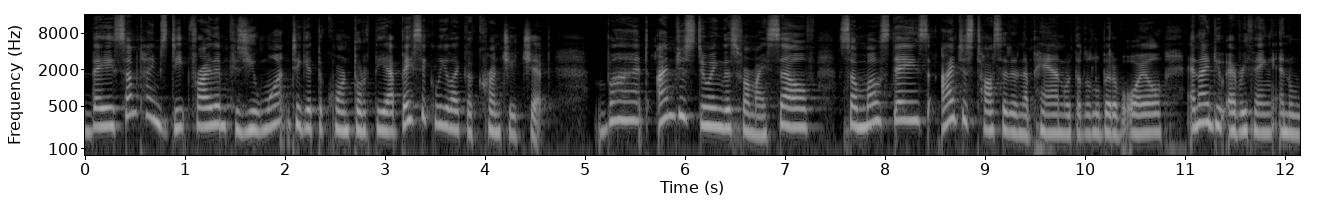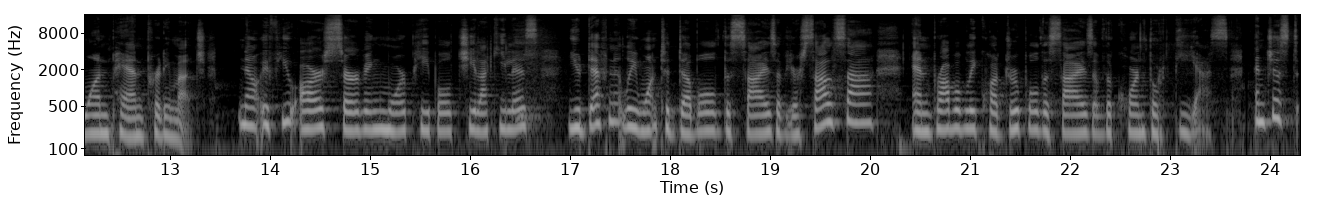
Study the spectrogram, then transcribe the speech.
they sometimes deep fry them because you want to get the corn tortilla basically like a crunchy chip. But I'm just doing this for myself, so most days I just toss it in a pan with a little bit of oil and I do everything in one pan pretty much. Now, if you are serving more people chilaquiles, you definitely want to double the size of your salsa and probably quadruple the size of the corn tortillas. And just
